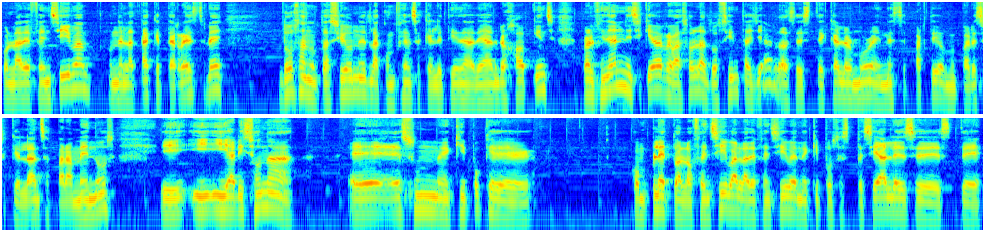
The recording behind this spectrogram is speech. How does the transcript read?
Con la defensiva, con el ataque terrestre, dos anotaciones, la confianza que le tiene a DeAndre Hopkins, pero al final ni siquiera rebasó las 200 yardas este Kyler Murray en este partido, me parece que lanza para menos y Arizona eh, es un equipo que completo a la ofensiva, a la defensiva, en equipos especiales, este,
